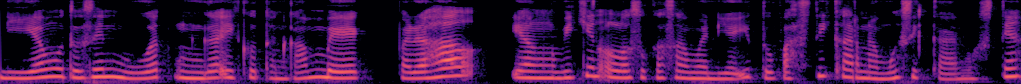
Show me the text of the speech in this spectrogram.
dia mutusin buat enggak ikutan comeback padahal yang bikin lo suka sama dia itu pasti karena musik kan? Maksudnya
